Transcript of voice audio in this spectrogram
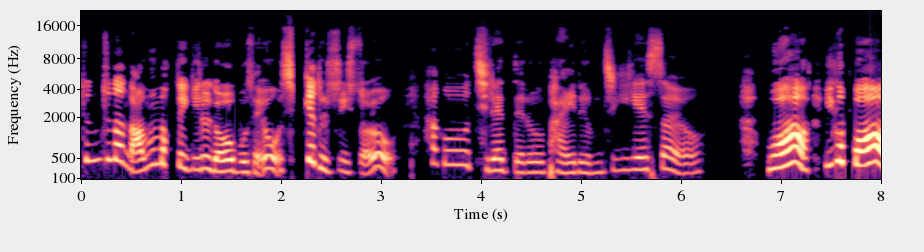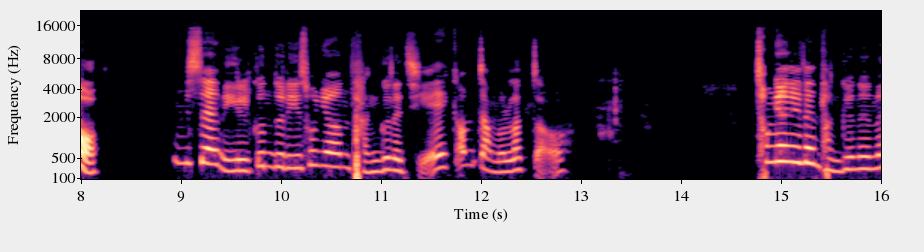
튼튼한 나무 막대기를 넣어보세요. 쉽게 들 수 있어요. 하고 지렛대로 바위를 움직이게 했어요. 와, 이것 봐! 힘센 일꾼들이 소년 당근의 지혜에 깜짝 놀랐죠. 청년이 된 당근은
